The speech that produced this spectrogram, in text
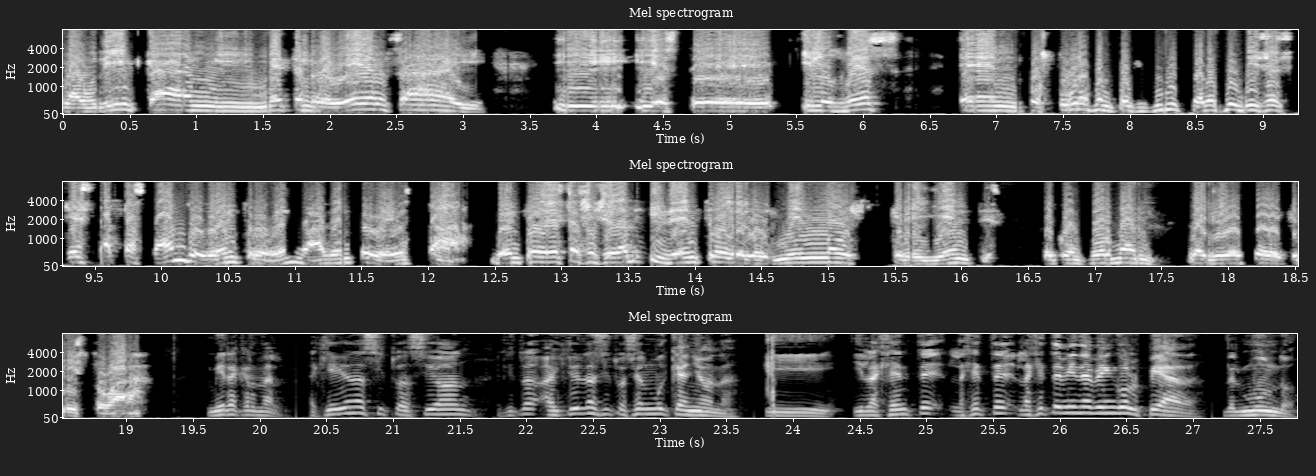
claudican y meten reversa y, y, y este y los ves en posturas, en posiciones que a dices, ¿qué está pasando dentro, de, dentro de esta, dentro de esta sociedad y dentro de los mismos creyentes? que conforman la iglesia de Cristo. ¿va? Mira, carnal, aquí hay una situación, aquí, hay una situación muy cañona y, y, la gente, la gente, la gente viene bien golpeada del mundo,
